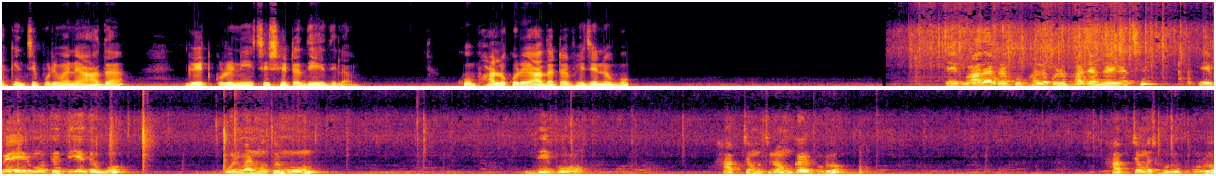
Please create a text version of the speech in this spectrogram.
এক ইঞ্চি পরিমাণে আদা গ্রেট করে নিয়েছি, সেটা দিয়ে দিলাম। খুব ভালো করে আদাটা ভেজে নেব। আদাটা খুব ভালো করে ভাজা হয়ে গেছে। এবার এর মধ্যে দিয়ে দেব পরিমাণ মতো নুন। দেব হাফ চামচ লঙ্কার গুঁড়ো, হাফ চামচ হলুদ গুঁড়ো,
